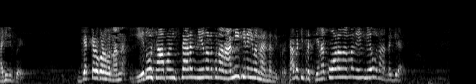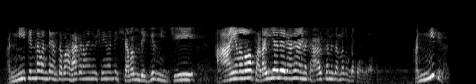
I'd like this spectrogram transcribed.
అడిగిపోయాడు ఎక్కడ కూడా నన్న ఏదో శాపం ఇస్తాడని నేను అనుకున్నాను. అన్నీ తినేయమన్నాడు నన్ను ఇప్పుడు. కాబట్టి ఇప్పుడు తినకూడదు అన్నది ఏం లేవు నా దగ్గర. అన్నీ తినడం అంటే ఎంత బాధాకరమైన విషయం అండి? శవం దగ్గర నుంచి ఆయనలో పడయ్యాలే కానీ ఆయన కావాల్సినది అన్నది ఉండకూడదు లోపల. అన్నీ తినాలి.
